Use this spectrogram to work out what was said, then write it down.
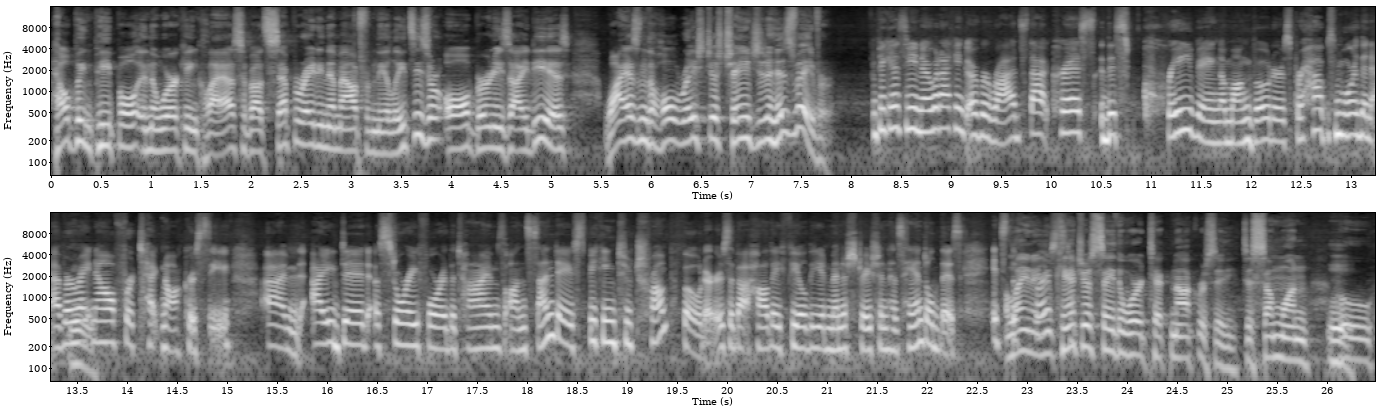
helping people in the working class, about separating them out from the elites, these are all Bernie's ideas. Why hasn't the whole race just changed in his favor? Because you know what I think overrides that, Chris? This craving among voters, perhaps more than ever mm. right now, for technocracy. Um, I did a story for The Times on Sunday speaking to Trump voters about how they feel the administration has handled this. It's Elaina, first... you can't just say the word technocracy to someone mm. who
